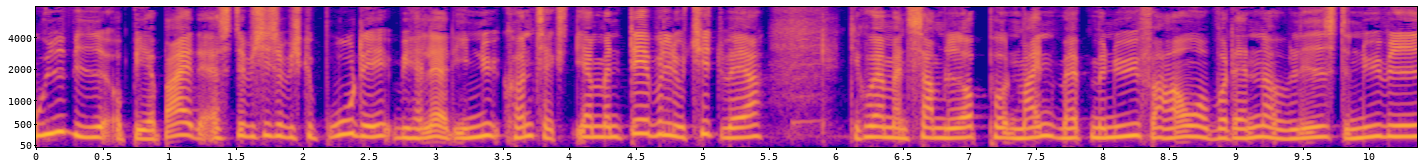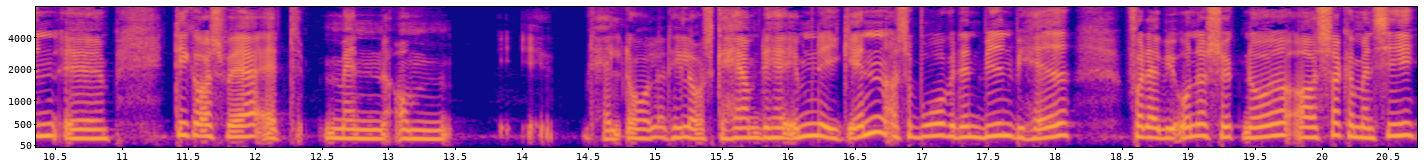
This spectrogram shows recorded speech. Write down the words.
udvide og bearbejde, altså det vil sige, at vi skal bruge det, vi har lært i en ny kontekst. Jamen det vil jo tit være, det kunne være, at man samlede op på en mindmap med nye farver, hvordan og ledes den nye viden. Øh, det kan også være, at man om øh, et halvt år eller et helt år skal have om det her emne igen, og så bruger vi den viden, vi havde, for da vi undersøgte noget, og så kan man sige,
